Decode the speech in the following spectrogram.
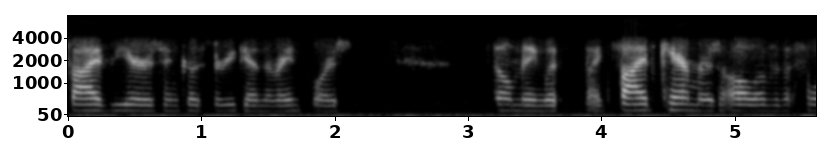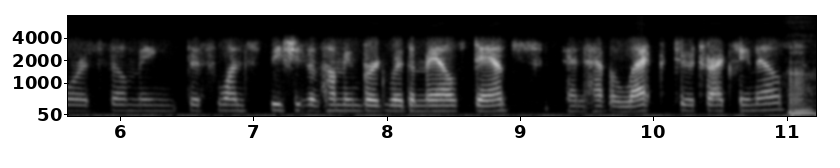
five years in Costa Rica in the rainforest filming with like five cameras all over the forest, filming this one species of hummingbird where the males dance and have a lek to attract females. Oh,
